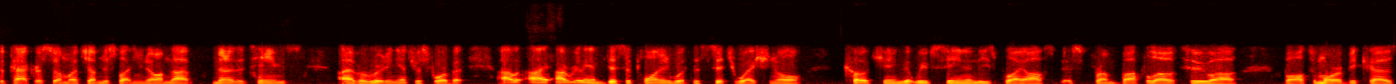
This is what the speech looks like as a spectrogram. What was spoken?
the Packers so much. I'm just letting you know I'm not none of the teams I have a rooting interest for. But I, I, I really am disappointed with the situational coaching that we've seen in these playoffs, from Buffalo to uh, Baltimore, because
